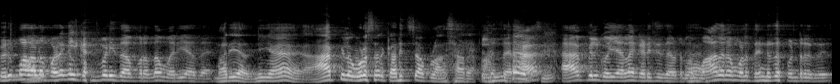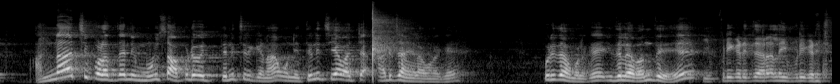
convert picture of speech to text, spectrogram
பெரும்பாலான பழங்கள் கட் பண்ணி சாப்பிட்றது தான் மரியாதை. மரியாதை. நீங்கள் ஆப்பிளை கூட சார் கடிச்சு சாப்பிடலாம் சார். இல்ல ஆப்பிள் கொய்யாலாம் கடிச்சு சாப்பிடலாம். மாதுளை பழத்தை என்னதான் பண்றது? அண்ணாச்சி பழத்தை நீ முழுசாக அப்படி வச்சு திணிச்சிருக்கேன்னா உன்னை திணிச்சியா வச்சு அடிச்சாங்களா உனக்கு? புரியுதா உங்களுக்கு? இதில் வந்து இப்படி கடிச்சாரா இப்படி கடிச்சு?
